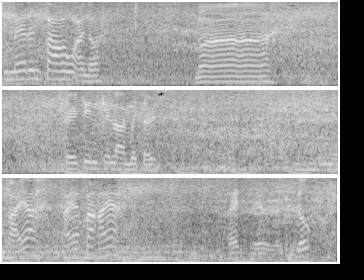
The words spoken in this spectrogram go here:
so meron pa akong ano, mga 13 kilometers. Kaya, kaya pa, kaya. Alright, let's go.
